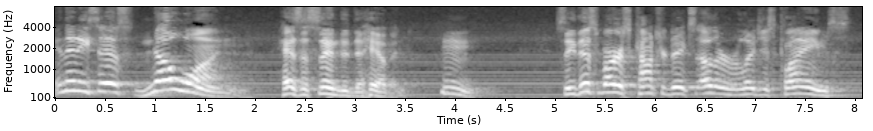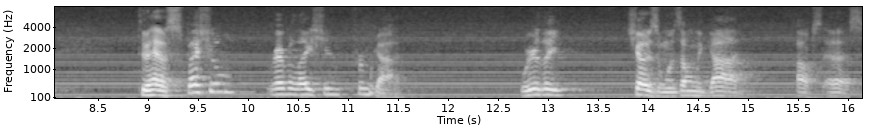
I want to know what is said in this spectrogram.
And then he says, No one has ascended to heaven. Hmm. See, this verse contradicts other religious claims to have special revelation from God. We're the chosen ones, only God talks to us.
